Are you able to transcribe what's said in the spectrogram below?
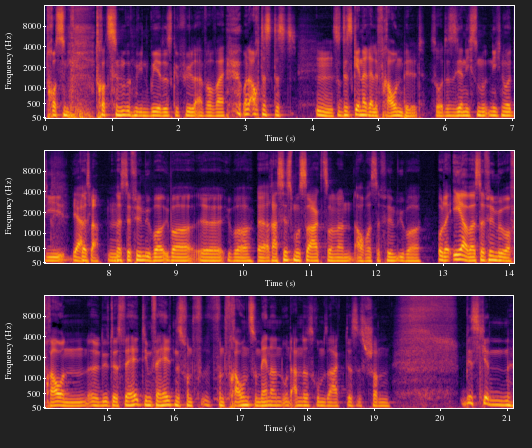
Trotzdem, trotzdem irgendwie ein weirdes Gefühl, einfach weil. Und auch das, das, Mhm. so das generelle Frauenbild. So, das ist ja nicht, so, nicht nur die, Ja, was, klar. Mhm. was der Film über, über, äh, über äh, Rassismus sagt, sondern auch was der Film über oder eher was der Film über Frauen, äh, das Verhält, dem Verhältnis von, von Frauen zu Männern und andersrum sagt, das ist schon ein bisschen,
